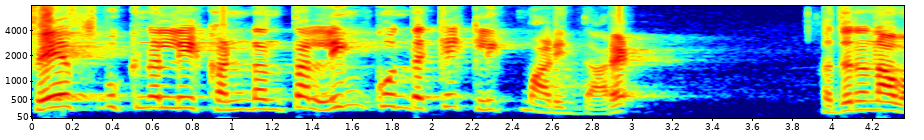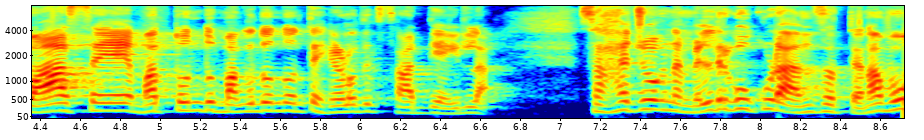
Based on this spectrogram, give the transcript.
ಫೇಸ್ಬುಕ್ನಲ್ಲಿ ಕಂಡಂತ ಲಿಂಕ್ ಒಂದಕ್ಕೆ ಕ್ಲಿಕ್ ಮಾಡಿದ್ದಾರೆ. ಅದನ್ನು ನಾವು ಆಸೆ, ಮತ್ತೊಂದು ಮಗದೊಂದು ಅಂತ ಹೇಳೋದಕ್ಕೆ ಸಾಧ್ಯ ಇಲ್ಲ. ಸಹಜವಾಗಿ ನಮ್ಮೆಲ್ಲರಿಗೂ ಕೂಡ ಅನ್ಸುತ್ತೆ. ನಾವು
